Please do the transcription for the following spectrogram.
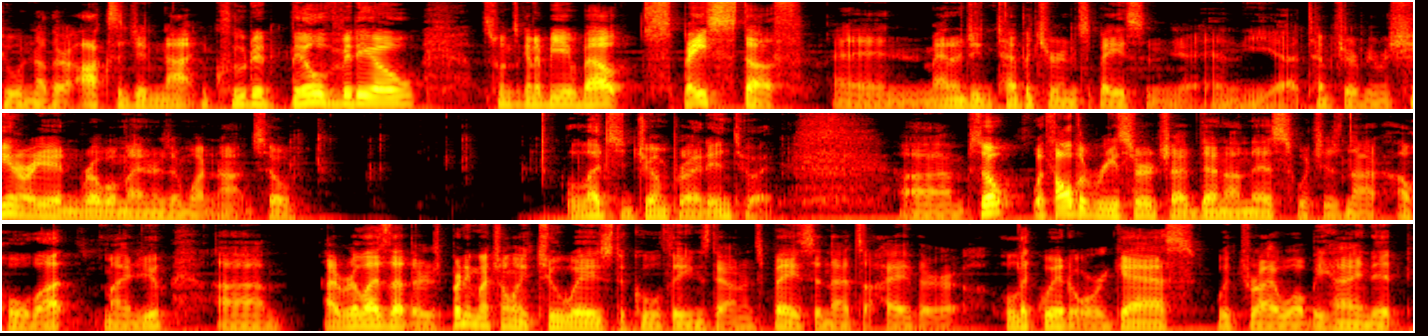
do another oxygen not included build video. This one's going to be about space stuff and managing temperature in space and, and the uh, temperature of your machinery and robo miners and whatnot. So let's jump right into it. Um, so with all the research I've done on this, which is not a whole lot, mind you, um, I realized that there's pretty much only two ways to cool things down in space, and that's either liquid or gas with drywall behind it.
